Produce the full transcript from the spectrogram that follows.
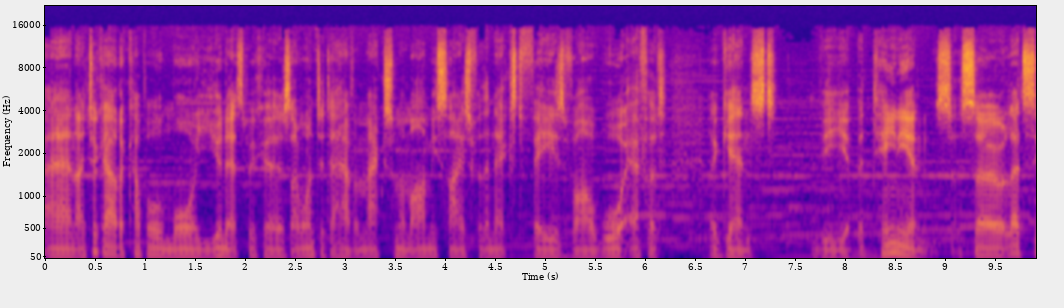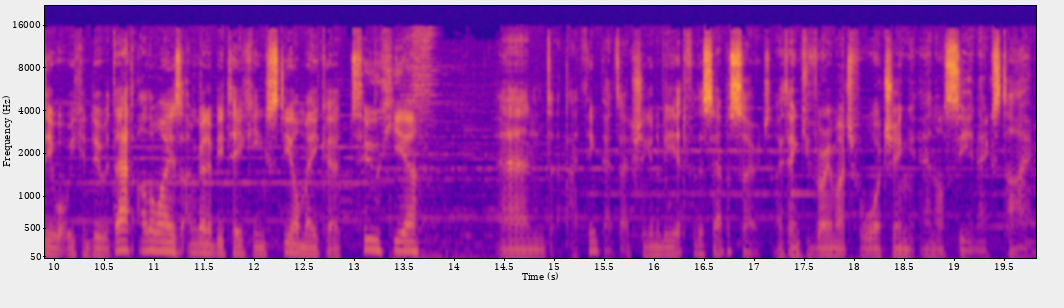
and I took out a couple more units because I wanted to have a maximum army size for the next phase of our war effort against the Battanians. So let's see what we can do with that. Otherwise, I'm going to be taking Steelmaker 2 here, and I think that's actually going to be it for this episode. I thank you very much for watching, and I'll see you next time.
